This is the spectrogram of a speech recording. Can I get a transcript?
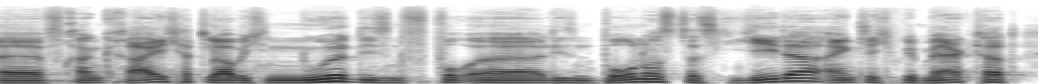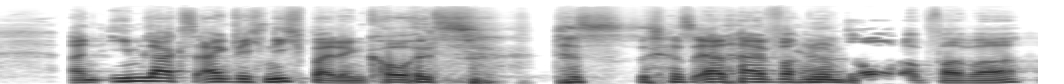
Äh, Frank Reich hat, glaube ich, nur diesen, äh, diesen Bonus, dass jeder eigentlich gemerkt hat, an ihm lag es eigentlich nicht bei den Coles, dass, dass er einfach ja. nur ein Bauernopfer war.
